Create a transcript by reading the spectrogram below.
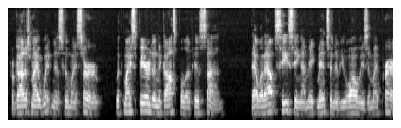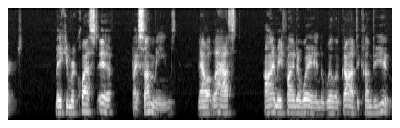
For God is my witness, whom I serve, with my spirit in the gospel of his Son, that without ceasing I make mention of you always in my prayers, making request if, by some means, now at last, I may find a way in the will of God to come to you.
